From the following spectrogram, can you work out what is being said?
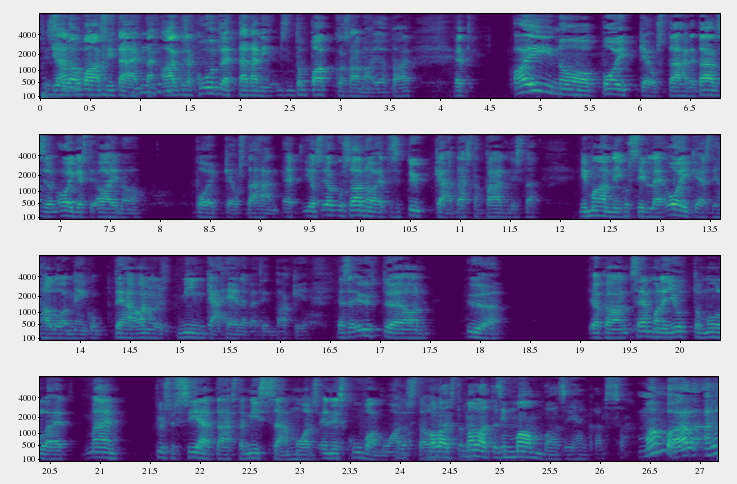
Siis sehän on vaan sitä, että ai, kun sä kuuntelet tätä, niin sit on pakko sanoa jotain. Et ainoa poikkeus tähän, ja tämä siis on oikeasti ainoa poikkeus tähän, että jos joku sanoo, että se tykkää tästä bändistä, niin mä oon niinku silleen oikeasti haluan niinku tehdä analyysit minkä helvetin takia. Ja se yhtyö on Yö, joka on semmonen juttu mulle, että mä en pysty sietää sitä missään muodossa, en edes kuvamuodosta. Mä, lait, mä laittaisin mambaan siihen kanssa. Mamba, älä, älä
